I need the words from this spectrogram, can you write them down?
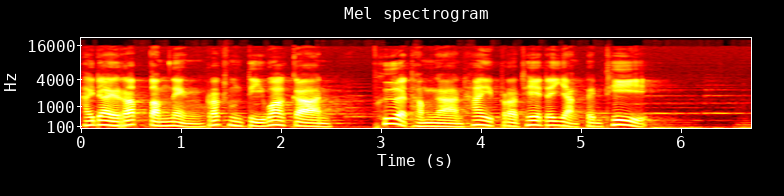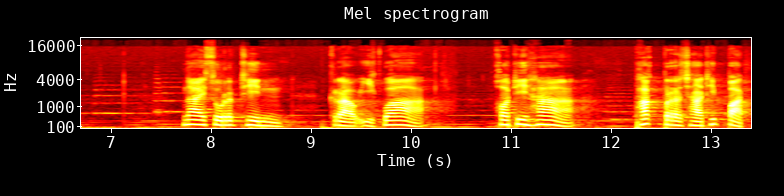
ให้ได้รับตำแหน่งรัฐมนตรีว่าการ เพื่อทำงานให้ประเทศได้อย่างเต็มที่ นายสุรทิน กล่าวอีกว่า ข้อที่ 5พักประชาธิปัตย์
